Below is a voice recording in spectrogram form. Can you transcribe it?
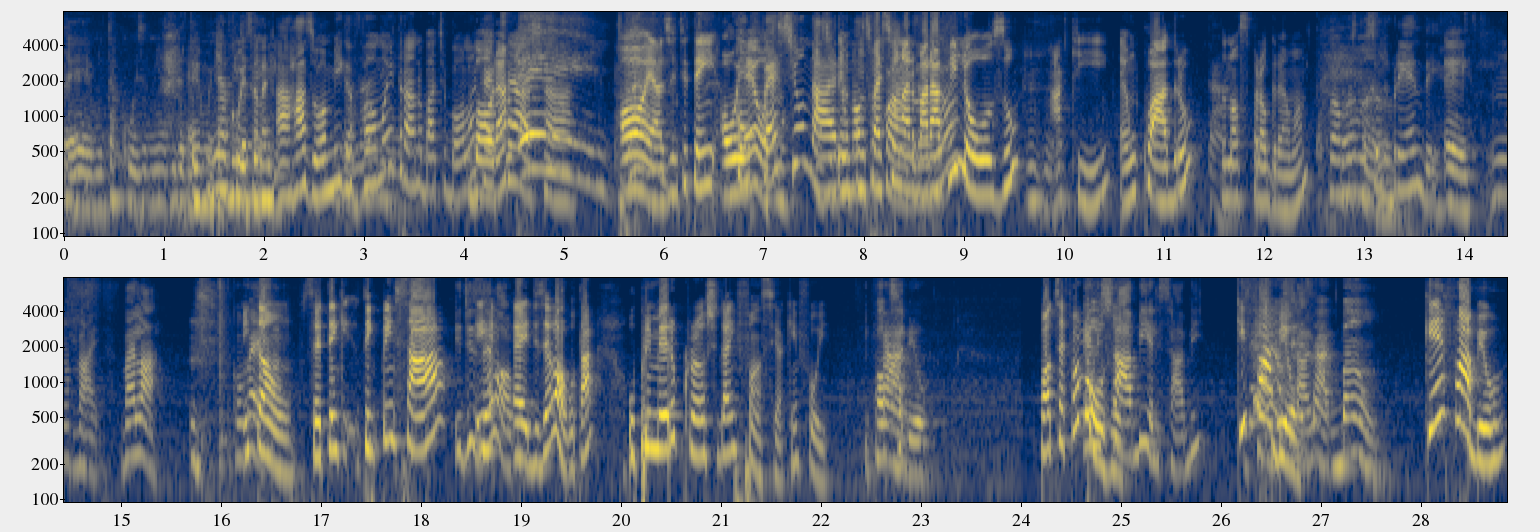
É muita coisa, minha vida tem É muita minha vida coisa, tem né? Arrasou, amiga. Danadinha. Vamos entrar no bate-bola? Bora. Que, é que você acha? Ei! Olha, a gente tem. Olha, é. Confessionário, A gente tem um nosso confessionário quadro, maravilhoso aqui. É um quadro Tá. do nosso programa. Vamos nos surpreender. É. Vai, vai lá. Começa. Então, você tem que, tem que pensar. E dizer logo. É, dizer logo, tá? O primeiro crush da infância, quem foi? E pode ser- Fábio. Pode ser Ele famoso. sabe, ele sabe. Que Fábio? Ele sabe. Bom. Que Fábio?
